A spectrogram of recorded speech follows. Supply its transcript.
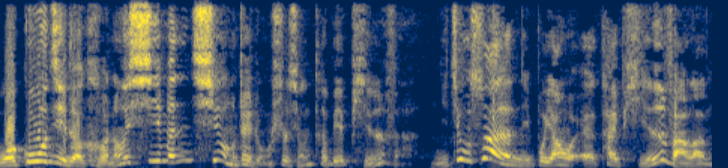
我估计着，可能西门庆这种事情特别频繁，你就算你不阳痿，太频繁了，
